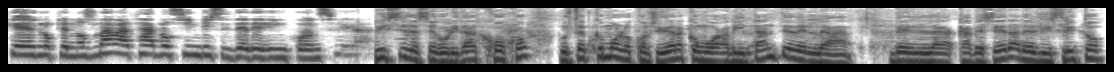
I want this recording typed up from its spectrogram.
que es lo que nos va a bajar los índices de delincuencia. Crisis de seguridad, Jojo, ¿usted cómo lo considera como habitante de la, de la cabecera del distrito?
